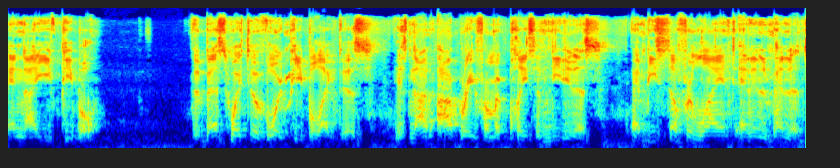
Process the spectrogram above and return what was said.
and naive people. The best way to avoid people like this is not operate from a place of neediness and be self reliant and independent.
